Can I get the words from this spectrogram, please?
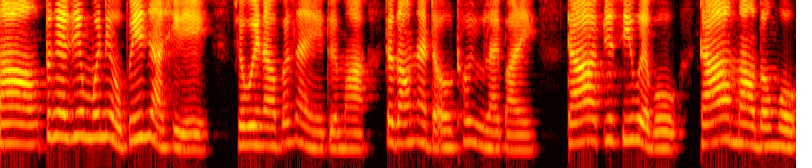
မောင်တငယ်ချင်းမွေးနေ့ကိုပေးကြရှိတယ်ရဝေနာပတ်စံရီအတွင်းမှာတသောင်းနဲ့တအုပ်ထုတ်ယူလိုက်ပါတယ်ဒါကပစ္စည်းဝယ်ဖို့ဒါကမောင်သုံးဖို့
